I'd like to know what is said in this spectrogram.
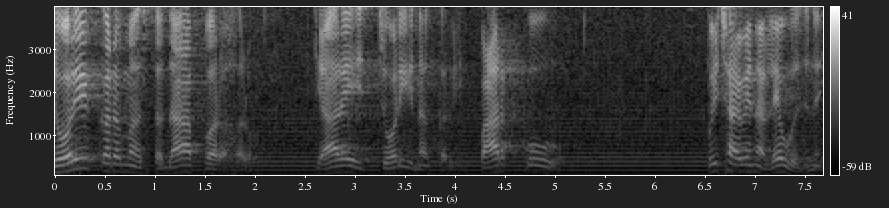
ચોરી કર્મ સદા પર હરો. ક્યારેય ચોરી ન કરવી. પારકું પૂછ્યા વિના લેવું જ નહીં.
